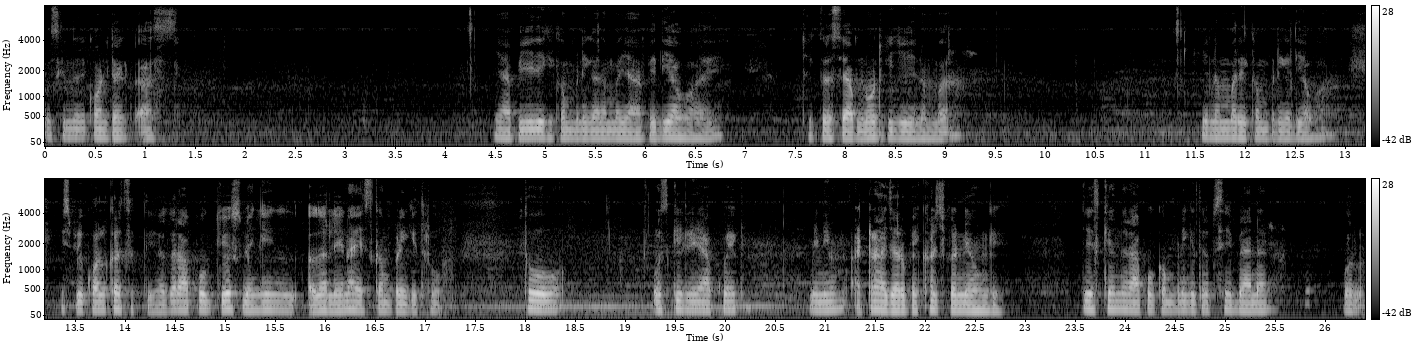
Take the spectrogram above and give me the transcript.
उसके अंदर कॉन्टैक्ट अस यहाँ पे ये देखिए कंपनी का नंबर यहाँ पे दिया हुआ है। ठीक तरह से आप नोट कीजिए ये नंबर ये नंबर है कंपनी का दिया हुआ। इस पर कॉल कर सकते हैं। अगर आपको क्यूस बैंकिंग अगर लेना है इस कंपनी के थ्रू तो उसके लिए आपको एक मिनिमम अठारह हज़ार रुपये खर्च करने होंगे। जिसके अंदर आपको कंपनी की तरफ़ से बैनर और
